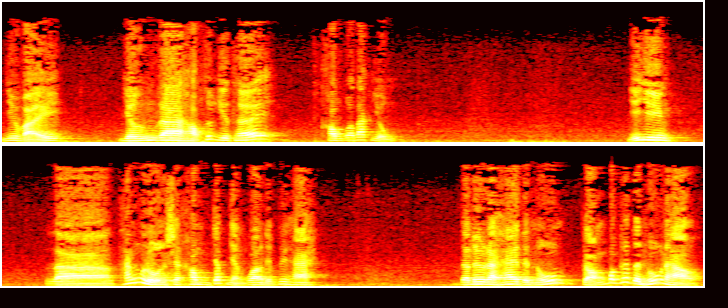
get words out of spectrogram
Như vậy dựng ra học thức như thế không có tác dụng. Dĩ nhiên là thắng luận sẽ không chấp nhận quan điểm thứ hai. Ta đưa ra hai tình huống, chọn bất cứ tình huống nào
